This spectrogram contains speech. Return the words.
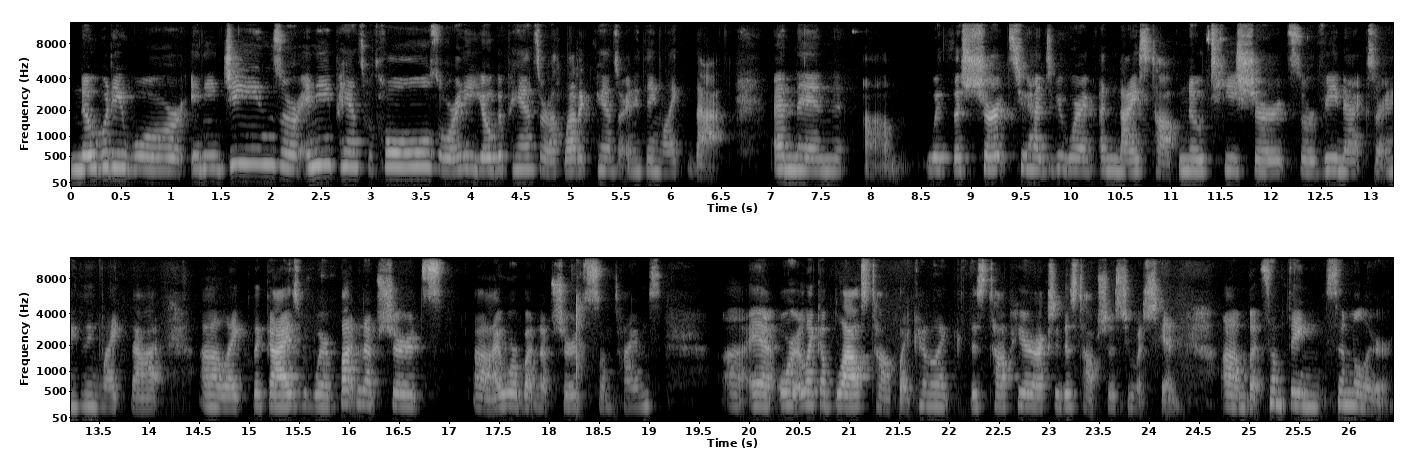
Nobody wore any jeans or any pants with holes or any yoga pants or athletic pants or anything like that. And then um, with the shirts, you had to be wearing a nice top, no t-shirts or v-necks or anything like that. Uh, like the guys would wear button-up shirts. Uh, I wore button-up shirts sometimes uh, and or like a blouse top, like kind of like this top here. Actually, this top shows too much skin, um, but something similar.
